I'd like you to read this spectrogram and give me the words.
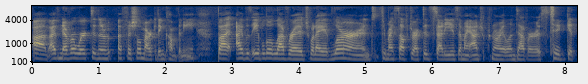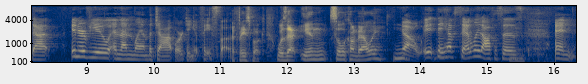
um, I've never worked in an official marketing company, but I was able to leverage what I had learned through my self directed studies and my entrepreneurial endeavors to get that interview and then land the job working at Facebook. At Facebook. Was that in Silicon Valley? No, it, they have satellite offices, mm. and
